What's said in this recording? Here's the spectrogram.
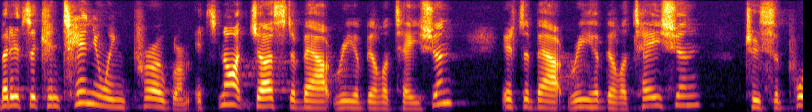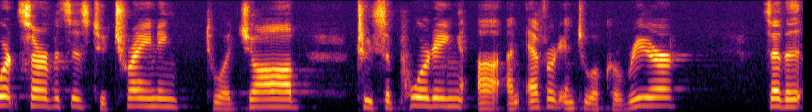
But it's a continuing program. It's not just about rehabilitation. It's about rehabilitation to support services, to training, to a job, to supporting uh, an effort into a career so that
